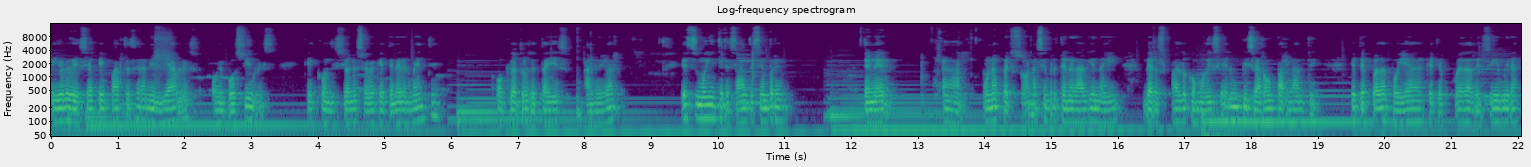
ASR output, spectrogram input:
y yo le decía qué partes eran inviables o imposibles, qué condiciones había que tener en mente o qué otros detalles agregar. Esto es muy interesante, siempre tener a una persona, siempre tener alguien ahí de respaldo, como dice él, un pizarrón parlante que te pueda apoyar, que te pueda decir, mira,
